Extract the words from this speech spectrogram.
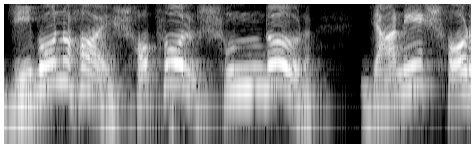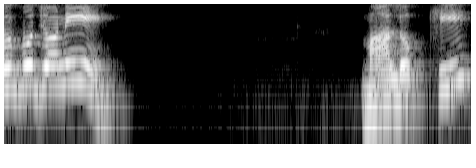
জীবন হয় সফল, সুন্দর, জানে সর্বজনে। মা লক্ষ্মী,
